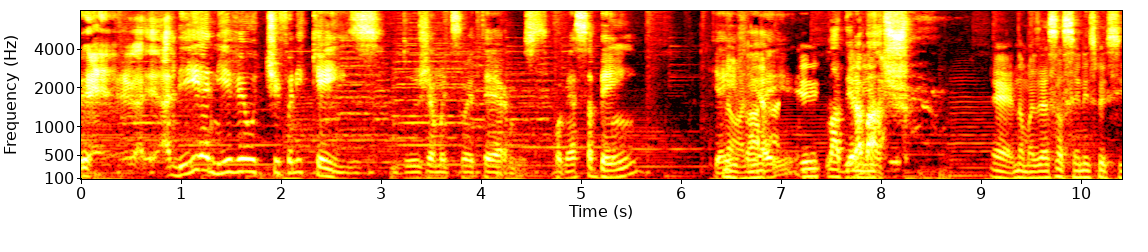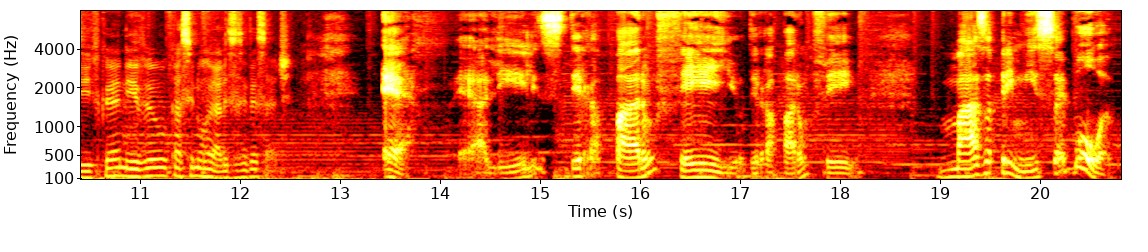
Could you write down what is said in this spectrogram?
É, ali é nível Tiffany Case dos Diamantes São Eternos. Começa bem e aí Não, vai ali- ladeira ali- abaixo. É, não, mas essa cena específica é nível Cassino Royale 67. É, é, ali eles derraparam feio, derraparam feio. Mas a premissa é boa.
